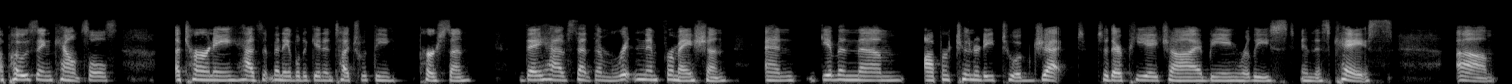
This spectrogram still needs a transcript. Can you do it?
opposing counsel's attorney hasn't been able to get in touch with the person. They have sent them written information and given them opportunity to object to their phi being released in this case. Um,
